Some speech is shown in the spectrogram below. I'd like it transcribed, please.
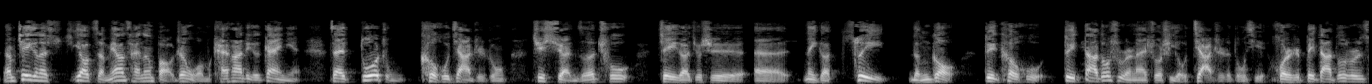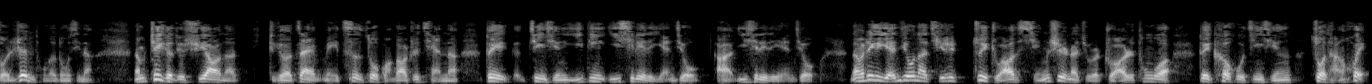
那么这个呢，要怎么样才能保证我们开发这个概念在多种客户价值中去选择出这个就是呃那个最能够对客户对大多数人来说是有价值的东西，或者是被大多数人所认同的东西呢？那么这个就需要呢。这个在每次做广告之前呢，对进行一定一系列的研究啊，一系列的研究。那么这个研究呢，其实最主要的形式呢，就是主要是通过对客户进行座谈会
